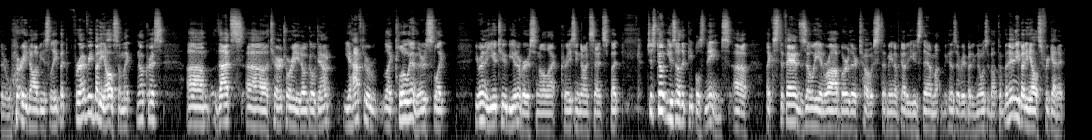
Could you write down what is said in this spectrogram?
they're worried, obviously, but for everybody else, I'm like, no, Chris, um, that's uh, territory you don't go down. You have to like clue in. There's like, you're in a YouTube universe and all that crazy nonsense, but just don't use other people's names. Uh, like Stefan, Zoe, and Rob are their toast. I mean, I've got to use them because everybody knows about them. But anybody else, forget it.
